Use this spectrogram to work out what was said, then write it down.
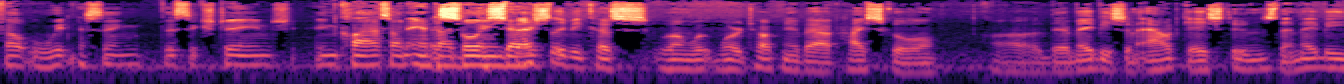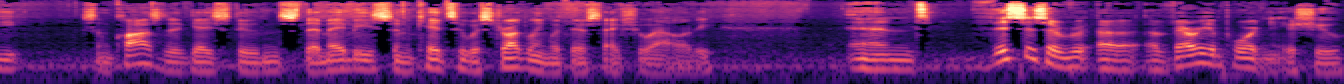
felt witnessing this exchange in class on anti-bullying day. Especially because when we're talking about high school, uh, there may be some out gay students, there may be some closeted gay students, there may be some kids who are struggling with their sexuality. And this is a, a, a very important issue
